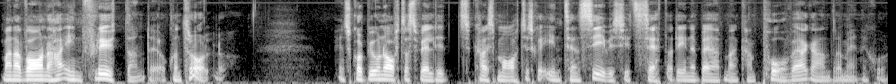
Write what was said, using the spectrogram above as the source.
man är van att ha inflytande och kontroll. Då. En skorpion är oftast väldigt karismatisk och intensiv i sitt sätt och det innebär att man kan påverka andra människor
